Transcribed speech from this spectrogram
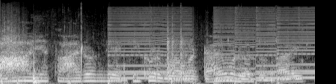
ভাই এত আয়রন দিয়ে কি করব? আমার ডায়মন্ড লাগবে, ভাই।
